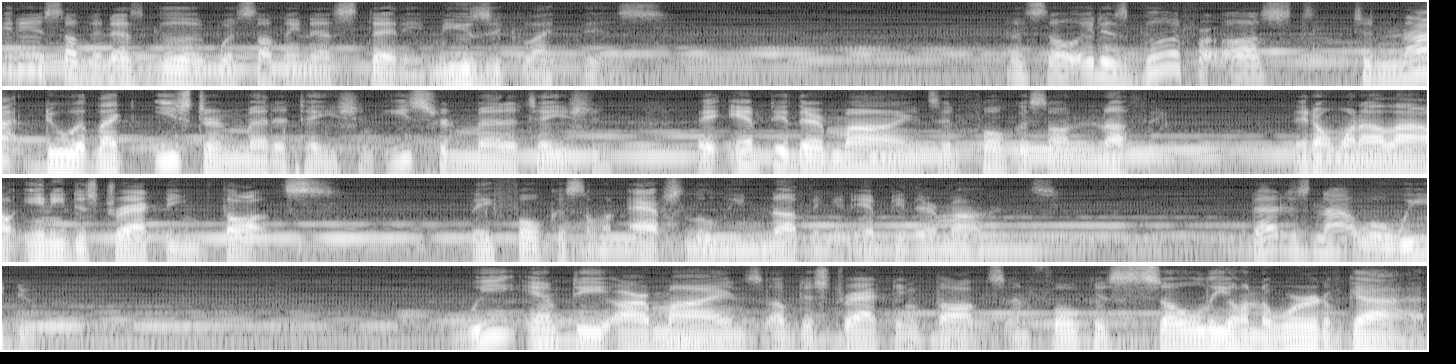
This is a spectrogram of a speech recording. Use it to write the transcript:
it is something that's good with something that's steady, music like this. And so it is good for us to not do it like Eastern meditation. Eastern meditation, they empty their minds and focus on nothing. They don't want to allow any distracting thoughts. They focus on absolutely nothing and empty their minds. That is not what we do we empty our minds of distracting thoughts and focus solely on the Word of God.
